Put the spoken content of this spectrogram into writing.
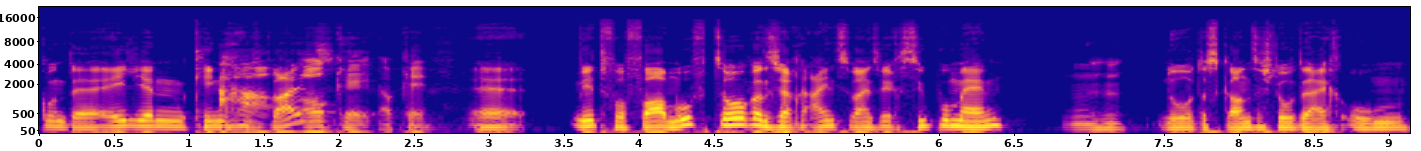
kommt ein Alien-Kind auf die Welt. okay, okay. Äh, wird von Farm aufgezogen und es ist auch eins zu eins wirklich Superman. Mhm. Nur das Ganze schlägt eigentlich um,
